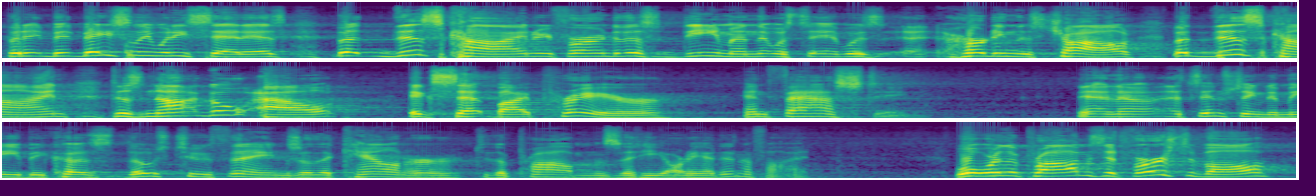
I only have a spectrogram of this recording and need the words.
but, it, but basically, what he said is, but this kind, referring to this demon that was, was hurting this child, but this kind does not go out except by prayer and fasting. Now, now, it's interesting to me because those two things are the counter to the problems that he already identified. What were the problems? That first of all,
